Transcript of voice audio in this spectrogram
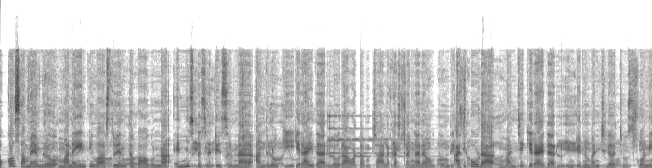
ఒక్కో సమయంలో మన ఇంటి వాస్తు ఎంత బాగున్నా ఎన్ని ఫెసిలిటీస్ ఉన్నా అందులోకి కిరాయిదారులు రావటం చాలా కష్టంగానే అవుతుంది. అది కూడా మంచి కిరాయిదారులు ఇంటిని మంచిగా చూసుకొని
